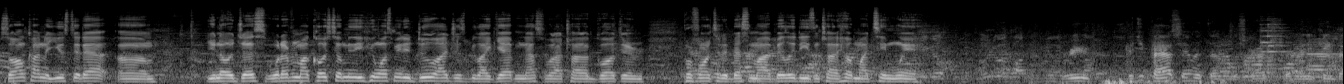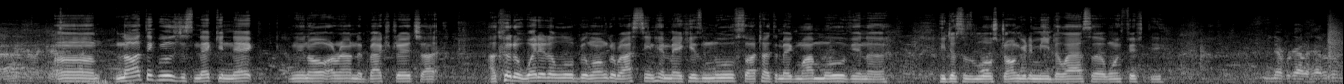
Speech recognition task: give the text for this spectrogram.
So I'm kind of used to that. Um, you know, just whatever my coach tells me he wants me to do, I just be like, yep, and that's what I try to go out there and perform to the best of my abilities and try to help my team win. Were you, could you pass him at the, the stretch when he came back? Um, no, I think we was just neck and neck, you know, around the back stretch. I, I could have waited a little bit longer, but I seen him make his move, so I tried to make my move, and uh, he just was a little stronger than me the last uh, 150. You never got ahead of him?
